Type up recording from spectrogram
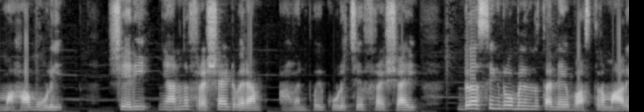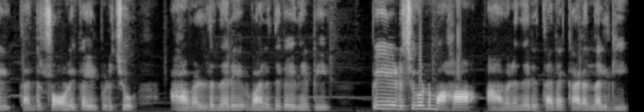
മഹാമൂളി. മൂളി ശരി ഞാനൊന്ന് ഫ്രഷ് ആയിട്ട് വരാം. അവൻ പോയി കുളിച്ച് ഫ്രഷായി ഡ്രസ്സിംഗ് റൂമിൽ നിന്ന് തന്നെ വസ്ത്രം മാറി തന്റെ ട്രോളി കയ്യിൽ പിടിച്ചു. അവളുടെ നേരെ വലത് കൈ നീട്ടി. പേടിച്ചുകൊണ്ട് മഹാ അവന് നേരെ തന്റെ കരം നൽകി.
